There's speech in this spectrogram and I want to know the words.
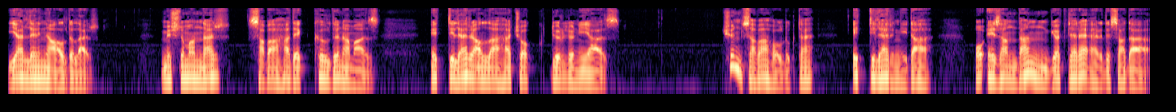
yerlerini aldılar. Müslümanlar sabaha dek kıldı namaz. Ettiler Allah'a çok dürlü niyaz. Çün sabah oldukta ettiler nida. O ezandan göklere erdi sada.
